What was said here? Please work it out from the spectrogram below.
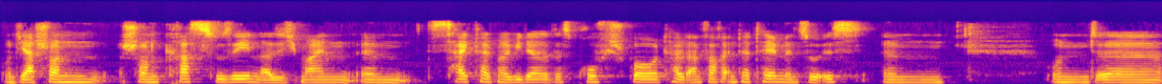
und ja, schon, schon krass zu sehen. Also ich meine, ähm, zeigt halt mal wieder, dass Profisport halt einfach Entertainment so ist. Ähm, und äh,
